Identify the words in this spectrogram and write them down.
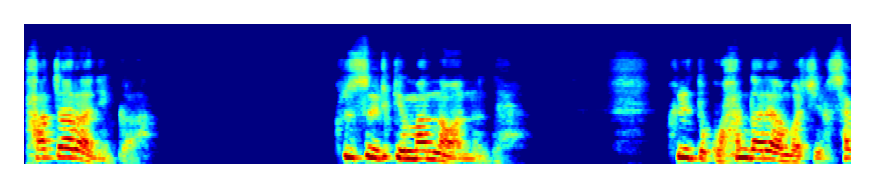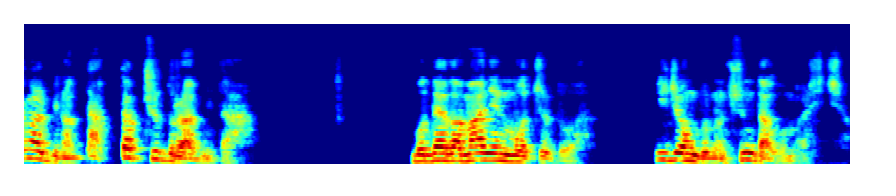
타짜라니까. 그래서 이렇게 만나왔는데. 그래도 꼭한 달에 한 번씩 생활비는 딱딱 주더랍니다. 뭐 내가 많이는 못 줘도 이 정도는 준다고 말이죠.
